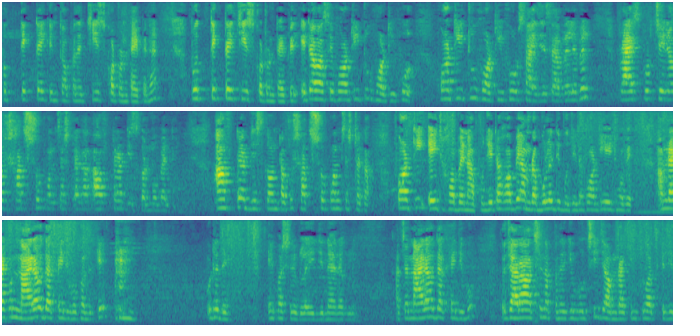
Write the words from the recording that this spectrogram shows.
প্রত্যেকটাই কিন্তু আপনাদের চিজ কটন টাইপের হ্যাঁ? প্রত্যেকটাই চিজ কটন টাইপের এটাও আছে forty two forty four forty two forty four sizes available price পড়ছে এটাও সাতশো পঞ্চাশ টাকা আফটার ডিসকাউন্ট মোবাইলটা আফটার ডিসকাউন্ট আপু, সাতশো পঞ্চাশ টাকা। ফর্টি এইট হবে না আপু। যেটা হবে আমরা বলে দিব যেটা ফর্টি এইট হবে। আমরা এখন নায়রাও দেখাই দিব আপনাদেরকে। ওটা দেখ, এই পাশেরগুলো এই যে নায়রাগুলো। আচ্ছা নায়রাও দেখাই দিব। তো যারা আছেন, আপনাদেরকে বলছি যে আমরা কিন্তু আজকে যে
